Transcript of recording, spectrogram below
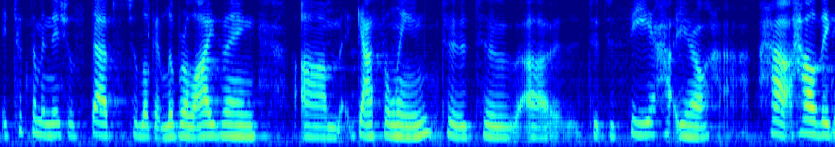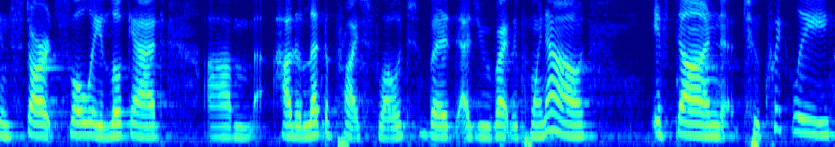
it took some initial steps to look at liberalizing um, gasoline to, to, uh, to, to see, how, you know, how, how they can start slowly look at um, how to let the price float. But as you rightly point out, if done too quickly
